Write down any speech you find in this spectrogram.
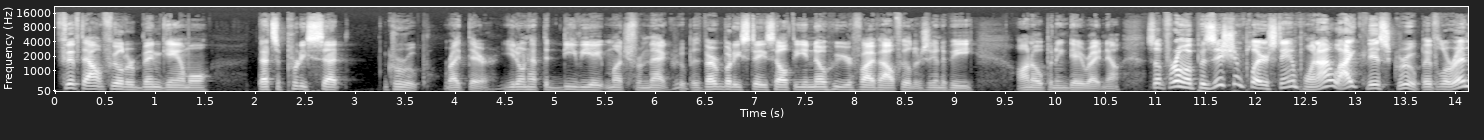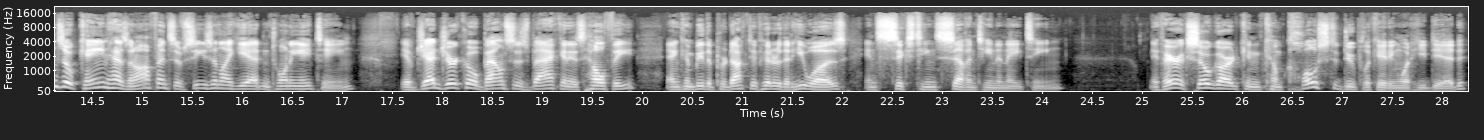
fifth outfielder Ben Gamel. That's a pretty set group right there. You don't have to deviate much from that group. If everybody stays healthy, you know who your five outfielders are going to be on opening day right now. So from a position player standpoint, I like this group. If Lorenzo Cain has an offensive season like he had in 2018, if Jedd Gyorko bounces back and is healthy and can be the productive hitter that he was in 16, 17, and 18, if Eric Sogard can come close to duplicating what he did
